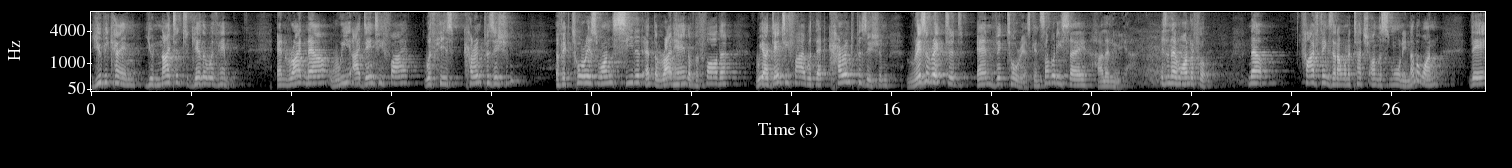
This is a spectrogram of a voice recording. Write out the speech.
You became united together with Him. And right now, we identify with His current position, a victorious one seated at the right hand of the Father. We identify with that current position, resurrected and victorious. Can somebody say hallelujah? Isn't that wonderful? Now, five things that I want to touch on this morning. Number one, there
